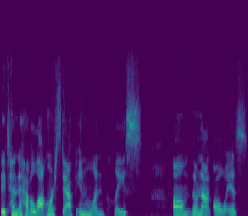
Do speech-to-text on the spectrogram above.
They tend to have a lot more staff in one place, um, though not always.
